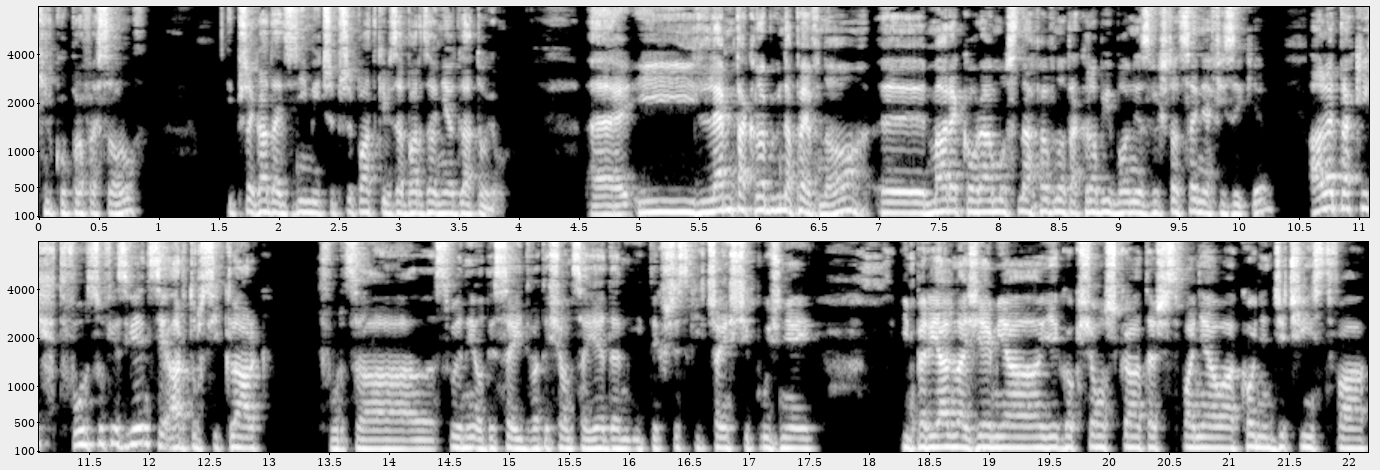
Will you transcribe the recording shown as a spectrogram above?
kilku profesorów, i przegadać z nimi, czy przypadkiem za bardzo nie odlatują. E, I Lem tak robił na pewno, e, Marek Oramus na pewno tak robi, bo on jest z wykształcenia fizykiem, ale takich twórców jest więcej. Arthur C. Clarke, twórca słynnej Odyssey 2001 i tych wszystkich części później, Imperialna Ziemia, jego książka też wspaniała, Koniec dzieciństwa.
